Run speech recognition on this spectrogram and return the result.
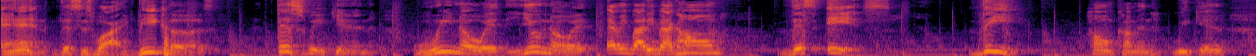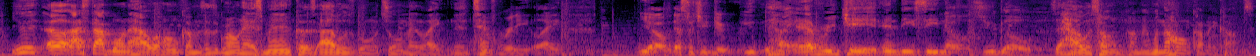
And this is why. Because this weekend, we know it, you know it, everybody back home, this is the homecoming weekend. You, uh, I stopped going to Howard homecomings as a grown ass man because I was going to them at like in tenth grade. Like, yo, that's what you do. You like, every kid in DC knows you go to Howard's homecoming when the homecoming comes.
